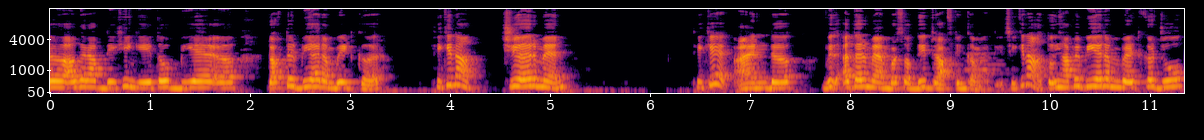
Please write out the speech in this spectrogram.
अगर आप देखेंगे तो B doctor B R Ambedkar ठीक है ना चेयरमैन ठीक है and with other members of the drafting committee ठीक है ना तो यहाँ पे बी आर अंबेडकर जो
